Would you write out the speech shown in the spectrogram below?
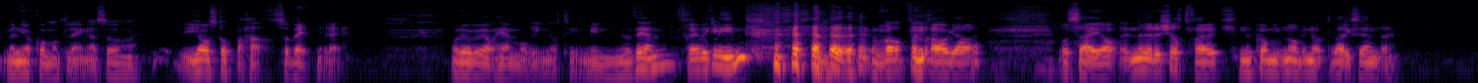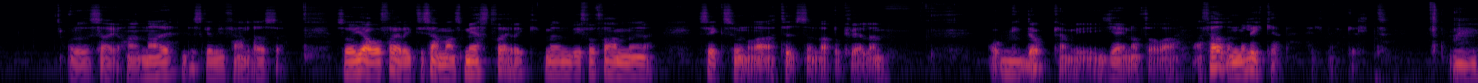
men jag kommer inte längre så jag stoppar här så vet ni det. Och då går jag hem och ringer till min vän Fredrik Lind, vapendragare och säger nu är det kört Fredrik, nu, kom, nu har vi nått vägs ände. Och då säger han nej, det ska vi fan lösa. Så jag och Fredrik tillsammans, mest Fredrik, men vi får fram eh, 600 000 där på kvällen. Och Mm. då kan vi genomföra affären med Likab helt enkelt. Mm.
